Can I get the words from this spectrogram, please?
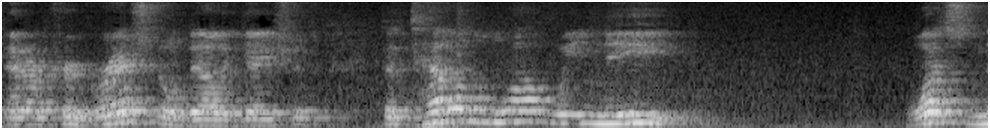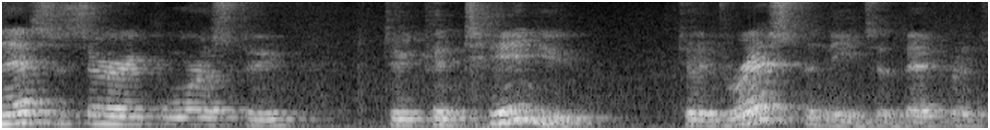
and our congressional delegations to tell them what we need, what's necessary for us to, to continue to address the needs of veterans,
